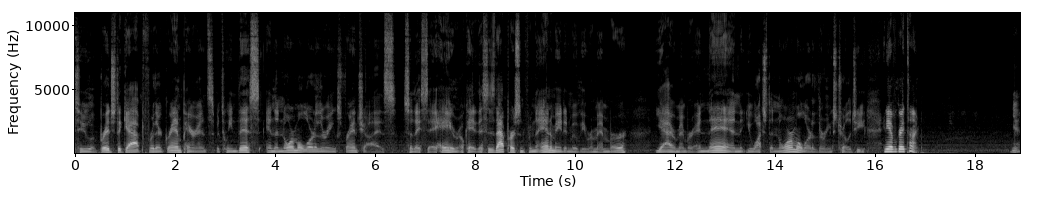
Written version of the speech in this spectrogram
to bridge the gap for their grandparents between this and the normal Lord of the Rings franchise. So they say, hey, okay, this is that person from the animated movie, remember? Yeah, I remember. And then you watch the normal Lord of the Rings trilogy and you have a great time. yeah.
